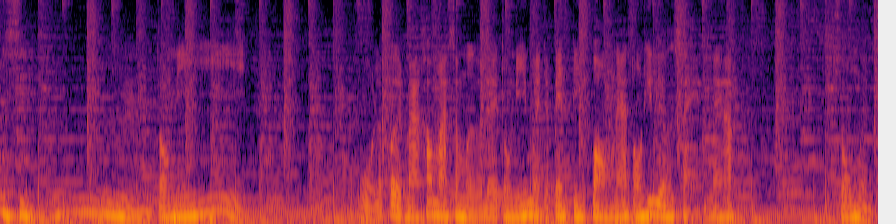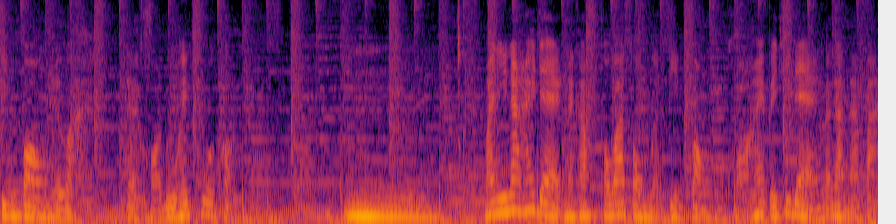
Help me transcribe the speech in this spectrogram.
อื้อหือตรงนี้โอ้โหแล้วเปิดมาเข้ามาเสมอเลยตรงนี้เหมือนจะเป็นปิงปองนะ ตรงที่เรืองแสงนะครับ ทรงเหมือนปิงปองเลยว่ะ แต่ขอดูให้ทั่วก่อน อืม ไม้นี้น่าให้แดงนะครับ เพราะว่าทรงเหมือนปิงปองผมขอให้ไปที่แดงแล้วกันนะป่ะ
